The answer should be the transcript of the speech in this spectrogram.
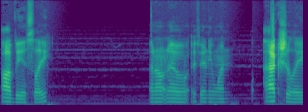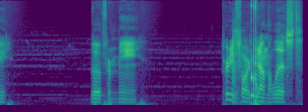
obviously. I don't know if anyone actually vote for me. Pretty far down the list.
